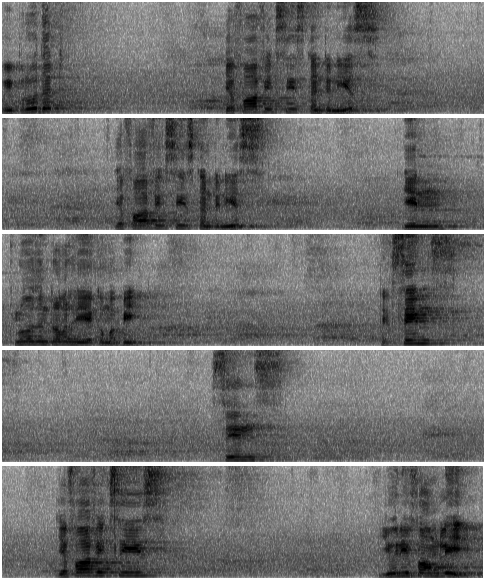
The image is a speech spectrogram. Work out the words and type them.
We prove that f of x is continuous f of x is continuous in closed interval a comma b. Since since f of x is uniformly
